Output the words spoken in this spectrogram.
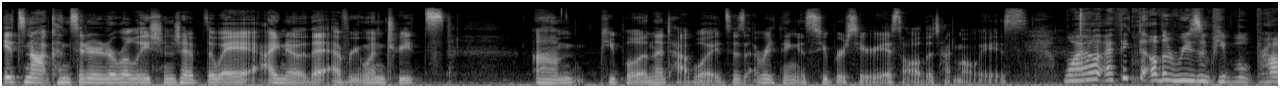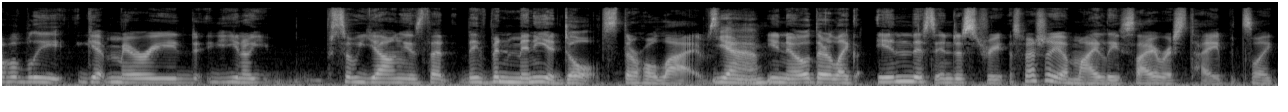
It's not considered a relationship the way I know that everyone treats um, people in the tabloids. Is everything is super serious all the time, always. Well, I think the other reason people probably get married, you know, so young is that they've been mini adults their whole lives. Yeah. You know, they're like in this industry, especially a Miley Cyrus type. It's like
